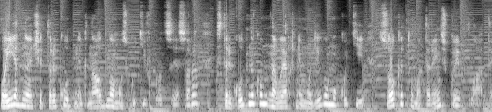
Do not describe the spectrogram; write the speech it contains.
поєднуючи трикутник на одному з кутів процесора з трикутником на верхньому лівому куті сокету материнської плати.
